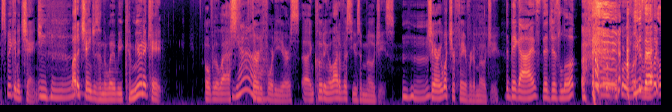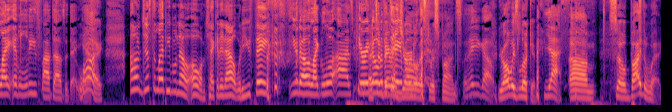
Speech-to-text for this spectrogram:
Speaking of change, Mm-hmm. a lot of changes in the way we communicate over the last Yeah. 30, 40 years, uh, including a lot of us use emojis. Mm-hmm. Cherri, what's your favorite emoji? the big eyes that just look. Really? Use that like at least five times a day. Yeah. Why? Um, just to let people know, oh, I'm checking it out. What do you think? you know, like little eyes peering That's over a the very table. journalist response. So there you go. You're always looking. Yes. Um, so, by the way,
